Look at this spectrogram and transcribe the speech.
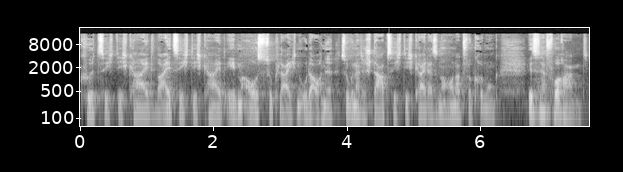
Kurzsichtigkeit, Weitsichtigkeit eben auszugleichen oder auch eine sogenannte Stabsichtigkeit, also eine Hornhautverkrümmung, ist hervorragend.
